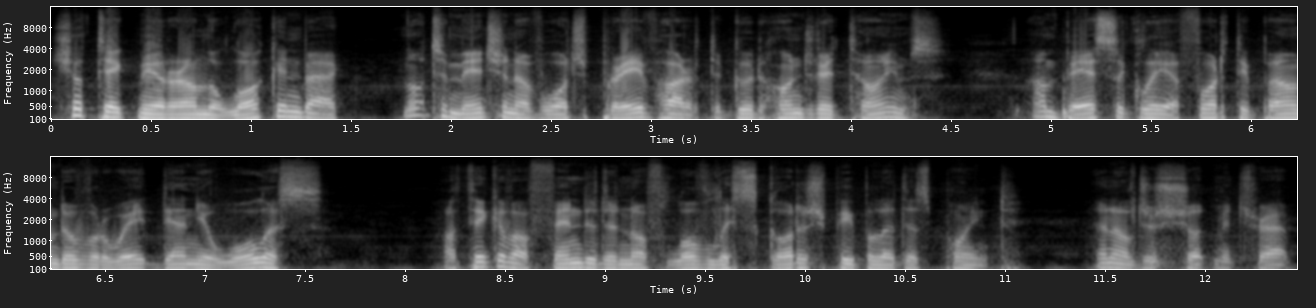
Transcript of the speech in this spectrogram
She'll take me around the loch and back. Not to mention I've watched Braveheart a good hundred times. I'm basically a 40 pound overweight Daniel Wallace. I think I've offended enough lovely Scottish people at this point, and I'll just shut my trap.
